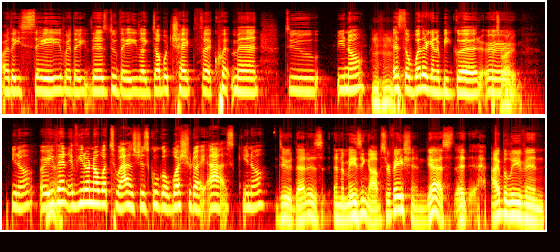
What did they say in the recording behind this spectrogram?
are they safe? Are they this? Do they like double check the equipment? Do you know? Mhm. Is the weather gonna be good? Or That's right. You know, or Yeah. even if you don't know what to ask, just Google what should I ask. You know? Dude, that is an amazing observation. Yes, it, I believe in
